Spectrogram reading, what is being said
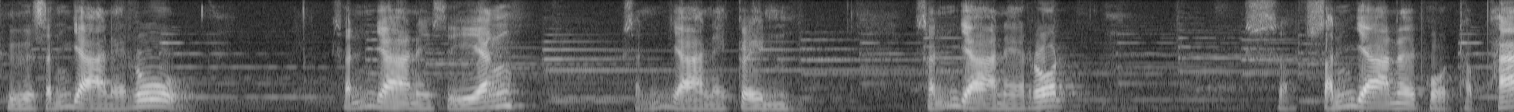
คือสัญญาในรูป สัญญาในเสียง สัญญาในกลิ่น สัญญาในรสสสัญญาในโผฏฐัพพะ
